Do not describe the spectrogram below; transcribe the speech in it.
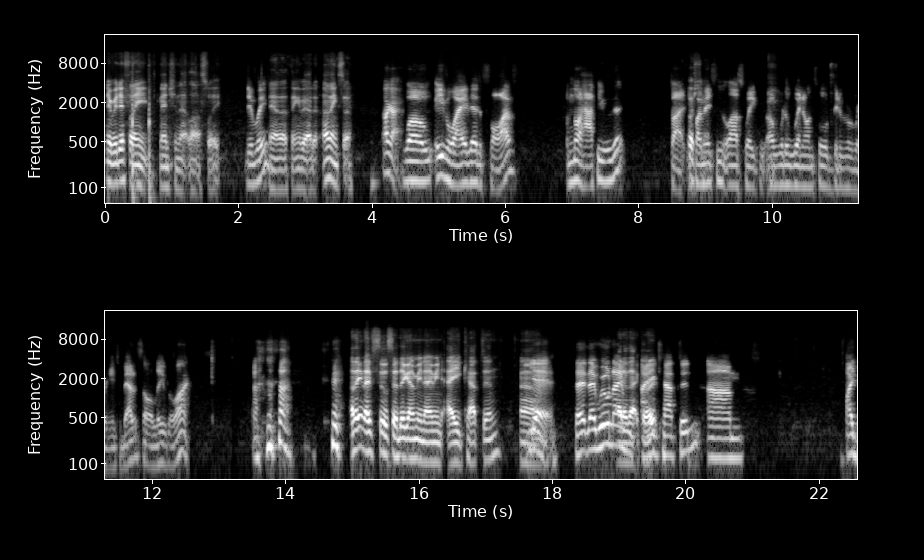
Yeah, we definitely mentioned that last week. Did we? Yeah, the thing about it. I think so. Okay. Well, either way, they're the five. I'm not happy with it. But if I mentioned it last week, I would have went on to a bit of a rant about it, so I'll leave it alone. I think they've still said they're going to be naming a captain. Um, yeah, they, they will name that a captain. Um, I,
